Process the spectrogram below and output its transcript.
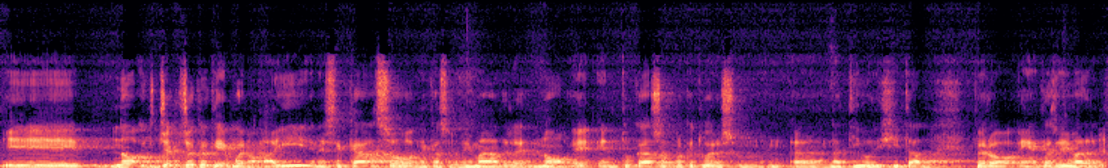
Eh, no, yo, yo, creo que, bueno, ahí en ese caso, en el caso de mi madre, no en tu caso porque tú eres un nativo digital, pero en el caso de mi madre,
